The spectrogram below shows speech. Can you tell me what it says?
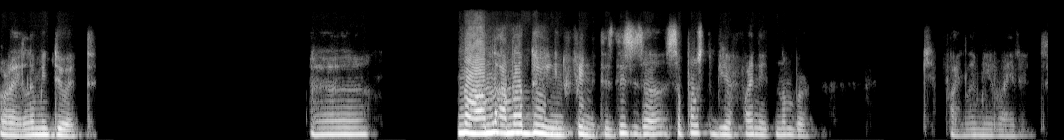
all right, let me do it. Uh, no, I'm, I'm not doing infinities. This is a, supposed to be a finite number. Okay, fine, let me write it.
